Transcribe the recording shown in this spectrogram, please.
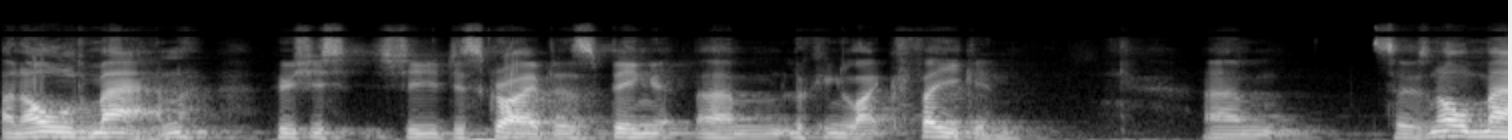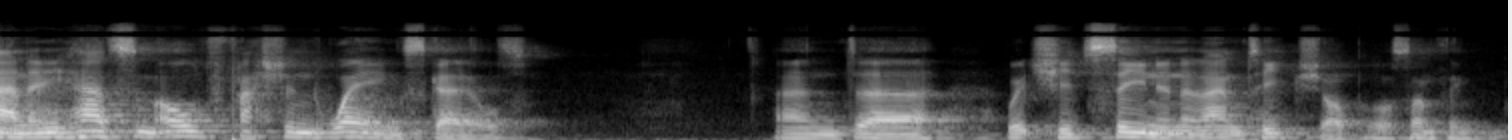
an old man who she, she described as being um, looking like Fagin. Um, so he was an old man, and he had some old fashioned weighing scales. And uh, which she'd seen in an antique shop or something.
